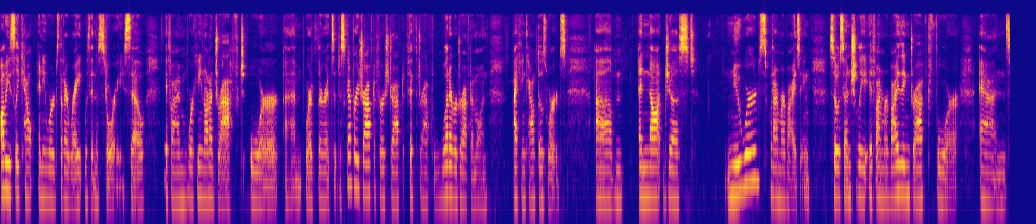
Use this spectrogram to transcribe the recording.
obviously count any words that I write within a story. So if I'm working on a draft or um, whether it's a discovery draft, a first draft, a fifth draft, whatever draft I'm on, I can count those words um, and not just new words when I'm revising. So essentially, if I'm revising draft four and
